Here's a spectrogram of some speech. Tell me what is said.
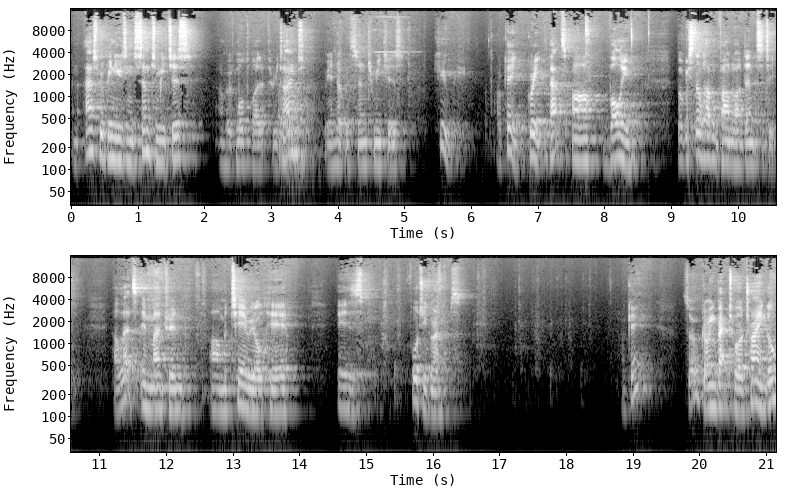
And as we've been using centimeters, and we've multiplied it three times, we end up with centimeters cubed. Okay, great, that's our volume. But we still haven't found our density. Now let's imagine our material here is 40 grams. Okay, so going back to our triangle,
